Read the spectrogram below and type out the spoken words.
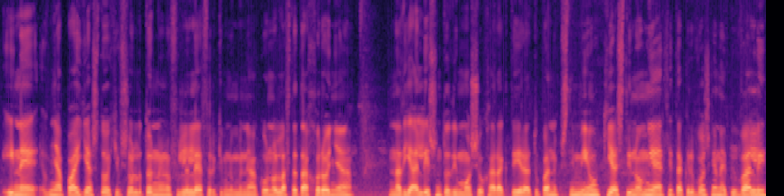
είναι μια πάγια στόχευση όλων των νεοφιλελεύθερων και μνημονιακών όλα αυτά τα χρόνια να διαλύσουν το δημόσιο χαρακτήρα του Πανεπιστημίου και η αστυνομία έρχεται ακριβώς για να επιβάλλει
